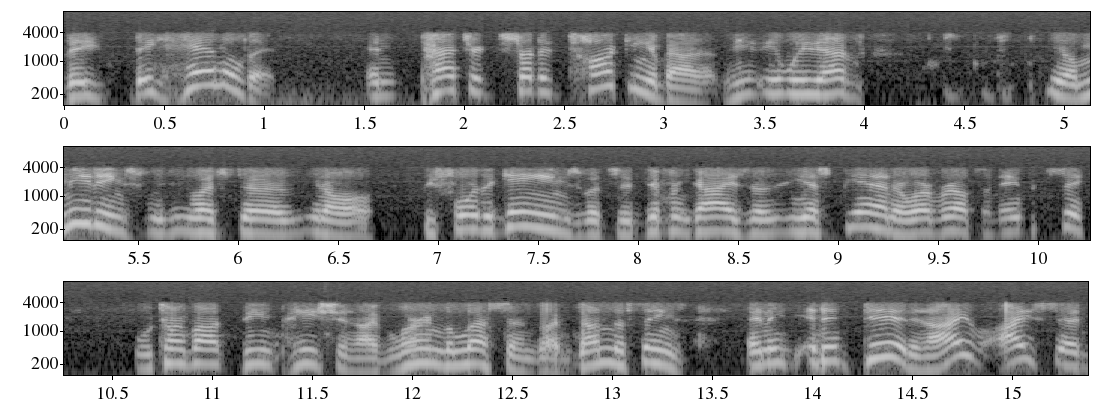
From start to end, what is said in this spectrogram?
they they handled it, and Patrick started talking about it. We have you know meetings with, with the you know before the games with the different guys at ESPN or wherever else, and they would say, "We're talking about being patient. I've learned the lessons. I've done the things," and it, and it did. And I I said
